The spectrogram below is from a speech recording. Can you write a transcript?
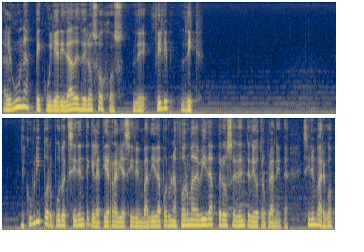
Algunas peculiaridades de los ojos de Philip Dick. Descubrí por puro accidente que la Tierra había sido invadida por una forma de vida procedente de otro planeta. Sin embargo,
